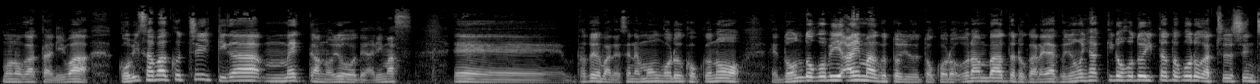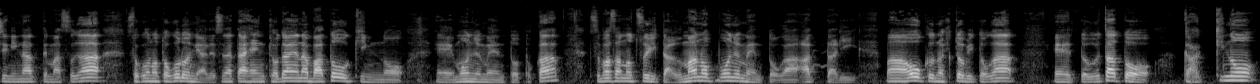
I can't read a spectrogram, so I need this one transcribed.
物語は、ゴビ砂漠地域がメッカのようであります。えー、例えばですね、モンゴル国のドンドゴビアイマグというところ、ウランバートルから約400キロほど行ったところが中心地になってますが、そこのところにはですね、大変巨大な馬頭琴の、えー、モニュメントとか、翼のついた馬のモニュメントがあったり、まあ多くの人々が、えっ、と、歌と楽器の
